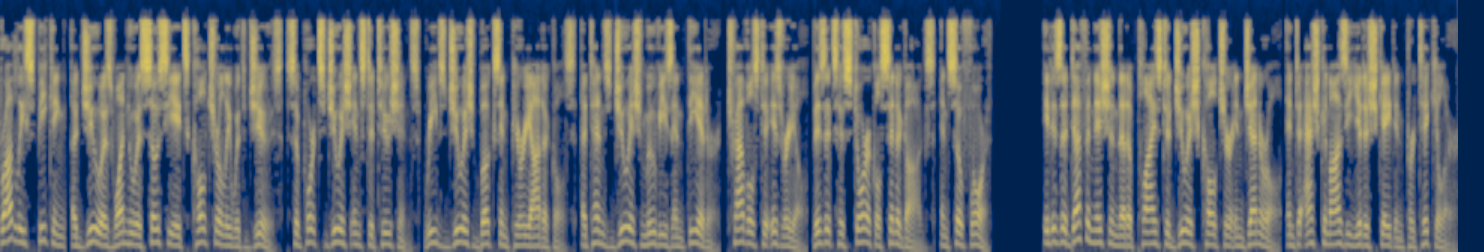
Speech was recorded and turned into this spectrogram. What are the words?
Broadly speaking, a Jew is one who associates culturally with Jews, supports Jewish institutions, reads Jewish books and periodicals, attends Jewish movies and theater, travels to Israel, visits historical synagogues, and so forth. It is a definition that applies to Jewish culture in general, and to Ashkenazi Yiddishkeit in particular.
